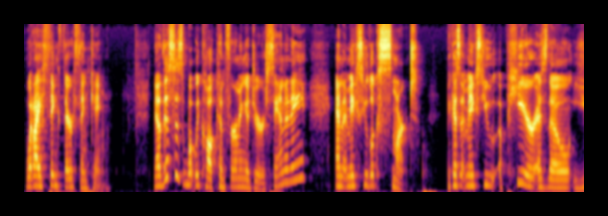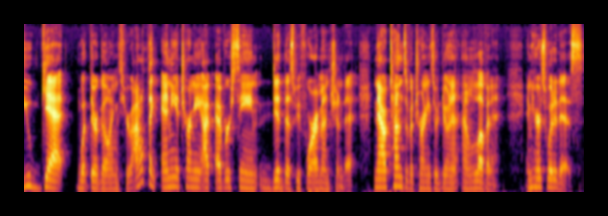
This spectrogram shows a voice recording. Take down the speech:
what I think they're thinking. Now, this is what we call confirming a juror's sanity, and it makes you look smart because it makes you appear as though you get what they're going through. I don't think any attorney I've ever seen did this before I mentioned it. Now, tons of attorneys are doing it and loving it. And here's what it is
